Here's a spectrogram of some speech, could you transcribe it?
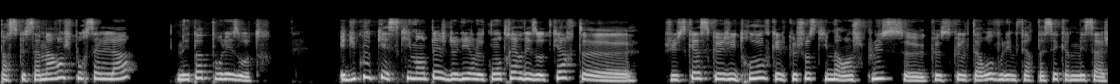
Parce que ça m'arrange pour celle-là, mais pas pour les autres. Et du coup, qu'est-ce qui m'empêche de lire le contraire des autres cartes euh, jusqu'à ce que j'y trouve quelque chose qui m'arrange plus euh, que ce que le tarot voulait me faire passer comme message.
